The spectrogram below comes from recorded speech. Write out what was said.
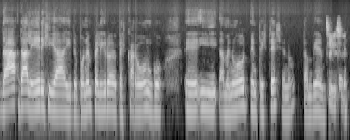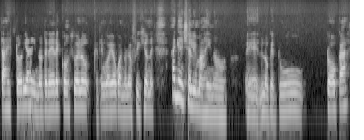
da, da, alergia y te pone en peligro de pescar hongo eh, y a menudo entristece, ¿no? También. Sí, sí. Estas historias y no tener el consuelo que tengo yo cuando leo ficciones. ¿A quién se lo imaginó? Eh, lo que tú tocas,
